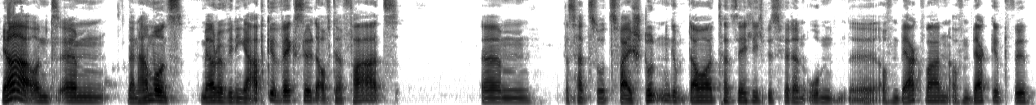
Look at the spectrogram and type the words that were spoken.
ja, und ähm, dann haben wir uns mehr oder weniger abgewechselt auf der Fahrt. Ähm, das hat so zwei Stunden gedauert tatsächlich, bis wir dann oben äh, auf dem Berg waren, auf dem Berggipfel.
